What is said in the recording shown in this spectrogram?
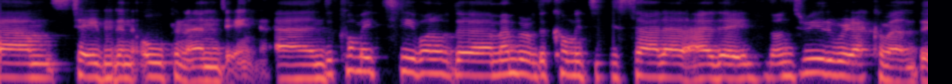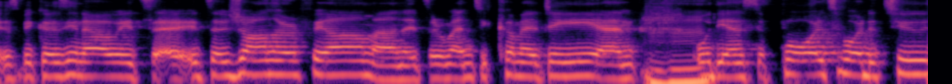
um, stay with an open ending. And the committee, one of the member of the committee said that they don't really recommend this because you know it's a, it's a genre film and it's a romantic comedy and mm-hmm. audience support for the two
